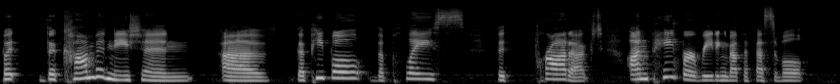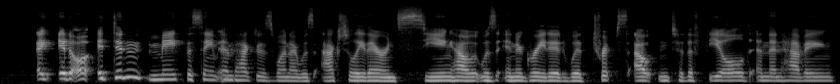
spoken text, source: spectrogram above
But the combination of the people, the place, the product on paper, reading about the festival, it, it it didn't make the same impact as when I was actually there and seeing how it was integrated with trips out into the field and then having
